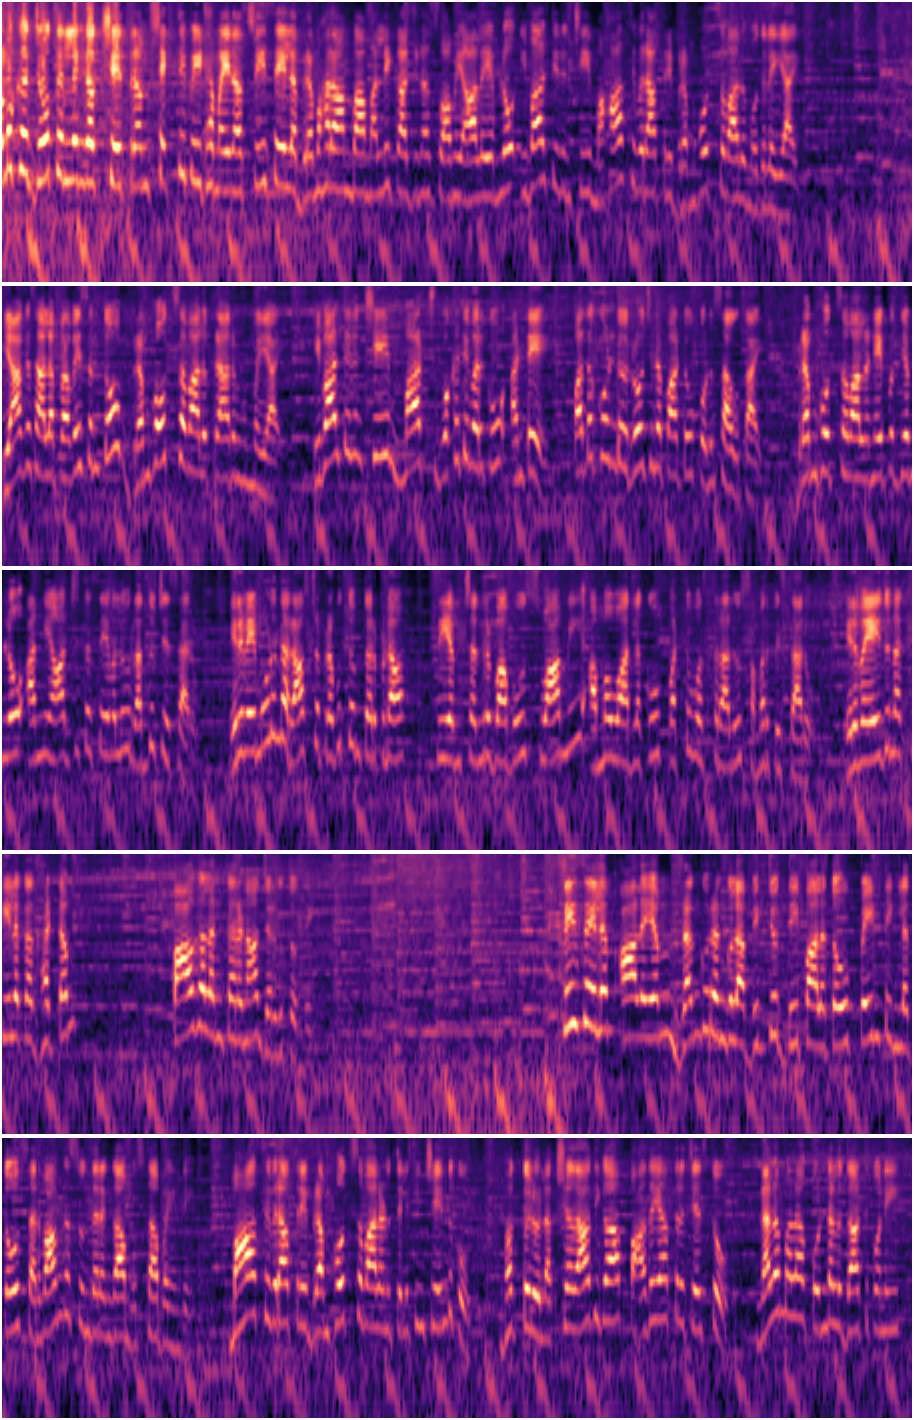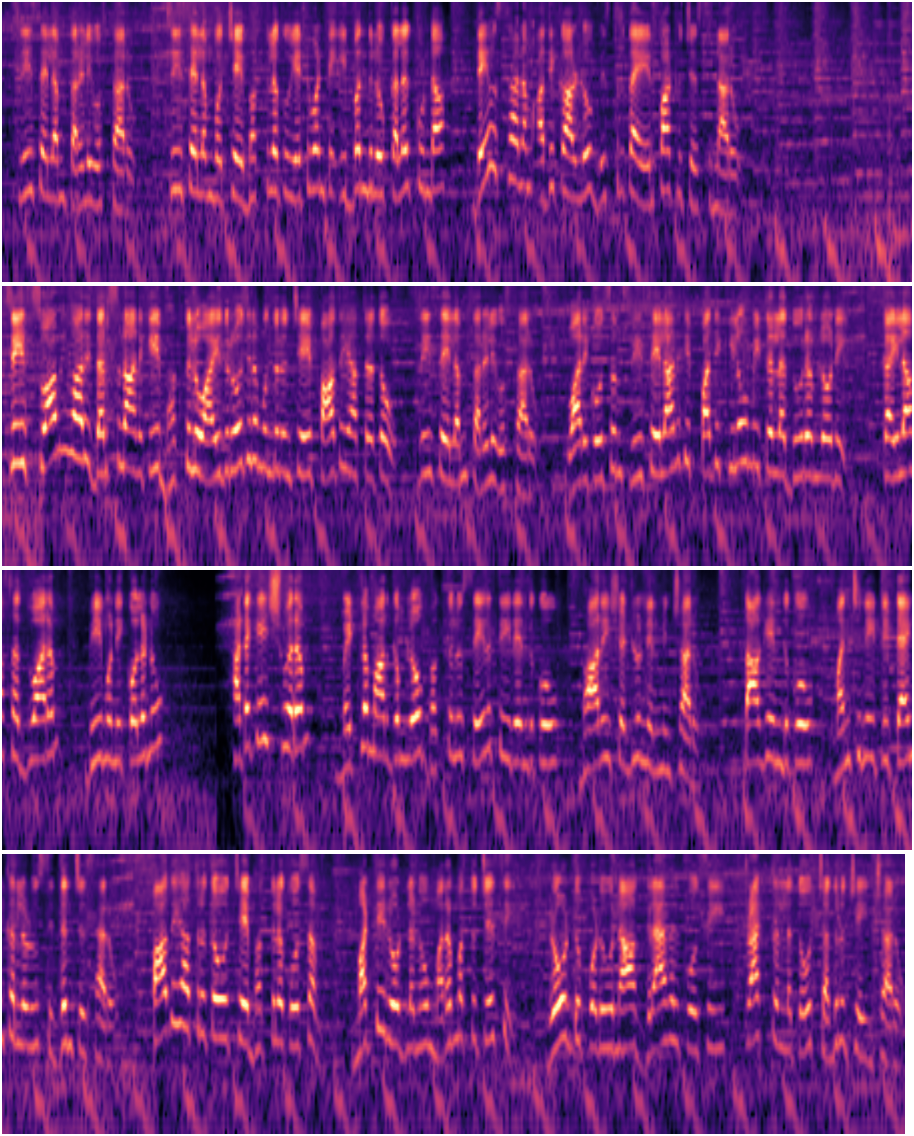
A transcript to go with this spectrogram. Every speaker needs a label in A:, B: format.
A: ప్రముఖ జ్యోతిర్లింగ క్షేత్రం శక్తిపీఠమైన శ్రీశైల బ్రహ్మరాంబ మల్లికార్జున స్వామి ఆలయంలో ఇవాల్టి నుంచి మహాశివరాత్రి బ్రహ్మోత్సవాలు మొదలయ్యాయి. యాగశాల ప్రవేశంతో బ్రహ్మోత్సవాలు ప్రారంభమయ్యాయి. ఇవాల్టి నుంచి మార్చ్ ఒకటి వరకు అంటే పదకొండు రోజుల పాటు కొనసాగుతాయి. బ్రహ్మోత్సవాల నేపథ్యంలో అన్ని ఆర్జిత సేవలు రద్దు చేశారు. ఇరవై మూడున రాష్ట్ర ప్రభుత్వం తరపున సీఎం చంద్రబాబు స్వామి అమ్మవార్లకు పట్టు వస్త్రాలు సమర్పిస్తారు. ఇరవై ఐదున కీలక ఘట్టం పాగలంకరణ జరుగుతుంది. శ్రీశైలం ఆలయం రంగురంగుల విద్యుత్ దీపాలతో పెయింటింగ్లతో సర్వాంగ సుందరంగా ముస్తాబైంది. మహాశివరాత్రి బ్రహ్మోత్సవాలను తిలకించేందుకు భక్తులు లక్షలాదిగా పాదయాత్ర చేస్తూ నలమల కొండలు దాటుకొని శ్రీశైలం తరలివస్తారు. శ్రీశైలం వచ్చే భక్తులకు ఎటువంటి ఇబ్బందులు కలగకుండా దేవస్థానం అధికారులు విస్తృత ఏర్పాట్లు చేస్తున్నారు. శ్రీ స్వామివారి దర్శనానికి భక్తులు ఐదు రోజుల ముందు నుంచే పాదయాత్రతో శ్రీశైలం తరలి వస్తారు వారి కోసం శ్రీశైలానికి పది కిలోమీటర్ల దూరంలోని కైలాస ద్వారం భీముని కొలను హటకేశ్వరం మెట్ల మార్గంలో భక్తులు సేద తీరేందుకు భారీ షెడ్లు నిర్మించారు. తాగేందుకు మంచినీటి ట్యాంకర్లను సిద్ధం చేశారు. పాదయాత్రతో వచ్చే భక్తుల కోసం మట్టి రోడ్లను మరమ్మత్తు చేసి రోడ్డు పొడవునా గ్రావెల్ పోసి ట్రాక్టర్లతో చదును చేయించారు.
